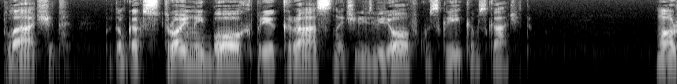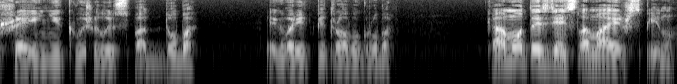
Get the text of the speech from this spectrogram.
плачет, потом, как стройный бог, прекрасно через веревку с криком скачет. Мошенник вышел из-под дуба и говорит Петрову грубо. — Кому ты здесь сломаешь спину?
